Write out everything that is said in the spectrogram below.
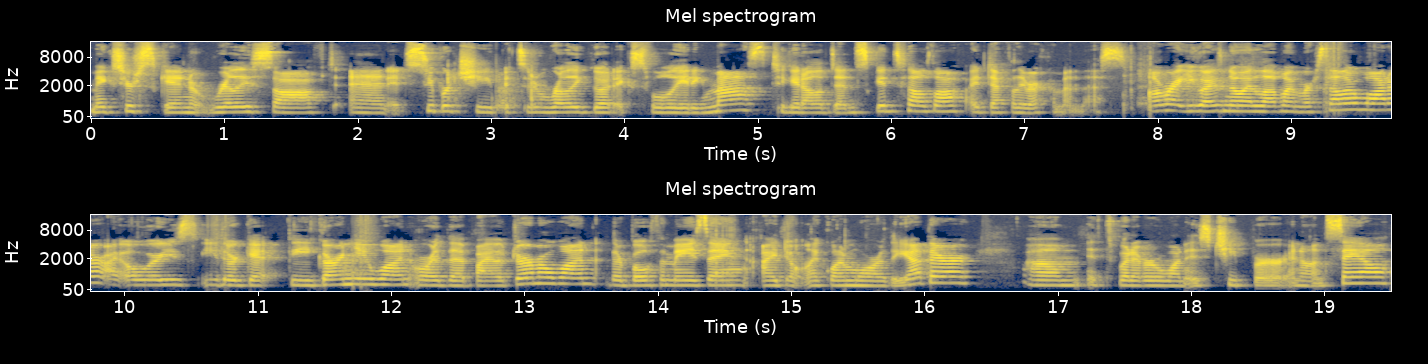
makes your skin really soft and it's super cheap. It's a really good exfoliating mask to get all the dead skin cells off. I definitely recommend this. All right, you guys know I love my micellar water. I always either get the Garnier one or the Bioderma one. They're both amazing. I don't like one more or the other. Um, it's whatever one is cheaper and on sale.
